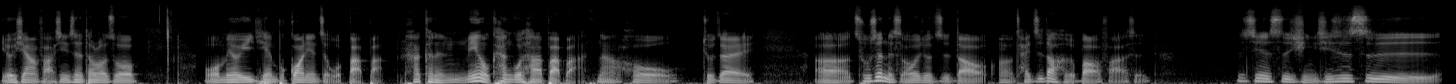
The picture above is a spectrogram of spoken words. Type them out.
又向法新社透露说：“我没有一天不挂念着我爸爸。他可能没有看过他的爸爸，然后就在呃出生的时候就知道，呃才知道核爆发生。”这件事情其实是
